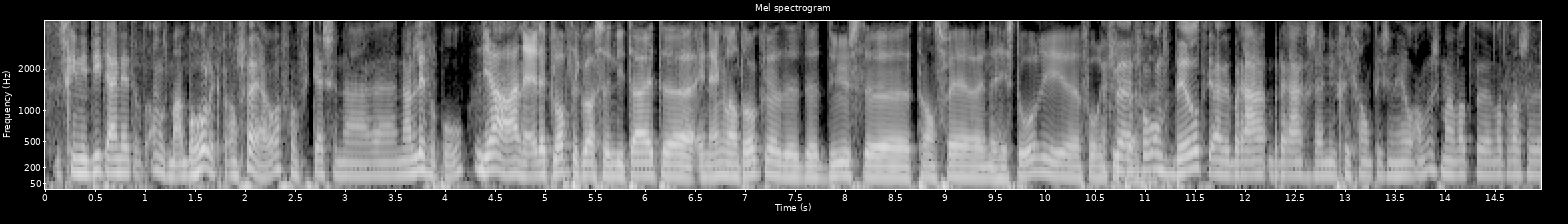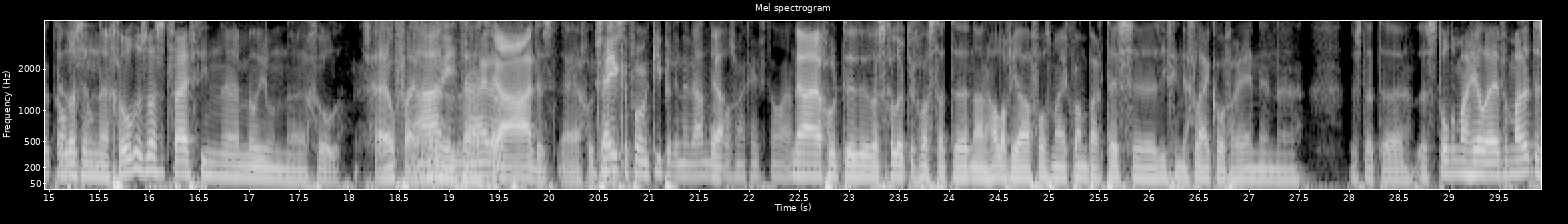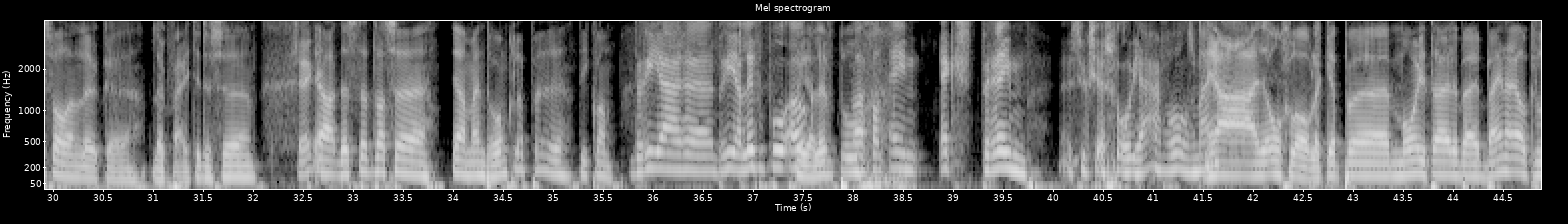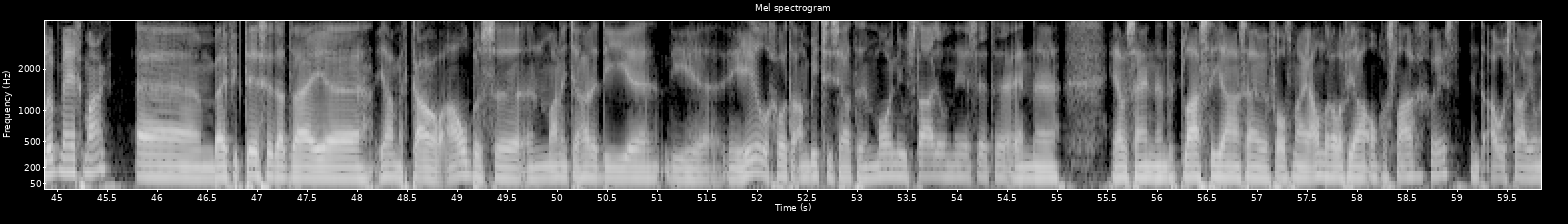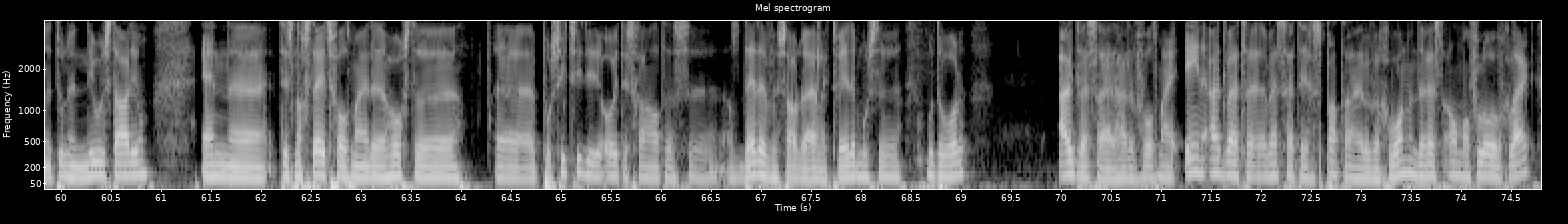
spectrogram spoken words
Misschien in die tijd net wat anders, maar een behoorlijke transfer hoor. Van Vitesse naar, uh, naar Liverpool. Ja, nee, dat klopt. Ik was in die tijd uh, in Engeland ook de, de duurste transfer in de historie uh, voor een Even, keeper. Voor ons beeld, ja, de bedragen zijn nu gigantisch en heel anders. Maar wat, wat was het? Het was een gulden, was het 15 miljoen gulden. Dat is heel fijn ja, in die tijd. Ja, dus nou ja, goed. Zeker is... voor een keeper inderdaad. Ja. Volgens mij geeft het al uit. Nou ja, goed. Het was, gelukkig was dat na een half jaar. Volgens mij kwam Bartes, die ging er gelijk overheen. En dus dat, uh, dat stond er maar heel even. Maar het is wel een leuk, uh, leuk feitje. Dus, uh, Zeker. Ja, dus dat was ja, mijn droomclub. die kwam. Drie jaar, drie jaar Liverpool ook. Drie jaar Liverpool. Waarvan één extreem succesvol jaar volgens mij. Ja, ongelooflijk. Ik heb mooie tijden bij bijna elke club meegemaakt. Ehm, bij Vitesse dat wij uh, ja, met Karel Albers uh, een mannetje hadden die, uh, die, heel grote ambities had. Een mooi nieuw stadion neerzetten. En ja, we zijn in het laatste jaar zijn we volgens mij anderhalf jaar ongeslagen geweest. In het oude stadion en toen in het nieuwe stadion. En het is nog steeds volgens mij de hoogste positie die ooit is gehaald als, als derde. We zouden eigenlijk tweede moesten, moeten worden uitwedstrijden hadden we volgens mij één uitwedstrijd tegen Sparta hebben we gewonnen. De rest allemaal verloren gelijk.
